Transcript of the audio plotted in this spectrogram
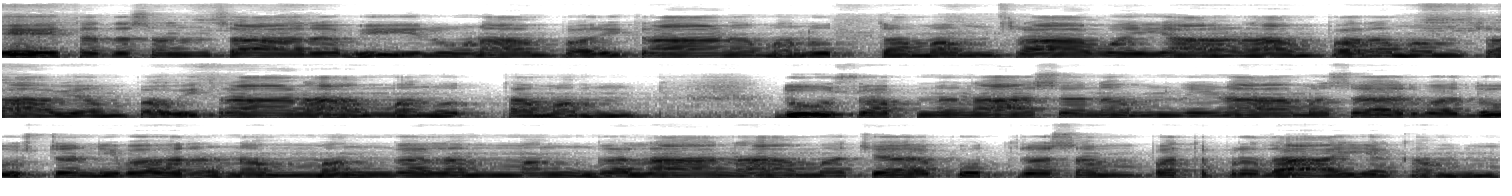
एतत् संसारभीरूणां परित्राणमनुत्तमं, श्रावयाणां परमं, श्राव्यं पवित्राणाम् अनुत्तमम् दुःस्वप्ननाशनं नृणां सर्वदुष्टनिवहरणं मङ्गलं मङ्गलानां च पुत्रसम्पत्प्रदायकम्।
